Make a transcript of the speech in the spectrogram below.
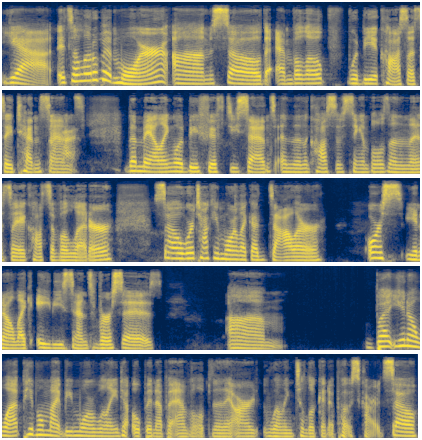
Yeah, it's a little bit more. Um, so the envelope would be a cost, let's say 10 cents. Okay. The mailing would be 50 cents, and then the cost of samples, and then let's say a cost of a letter. So we're talking more like a dollar or you know like 80 cents versus um but you know what? People might be more willing to open up an envelope than they are willing to look at a postcard. So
